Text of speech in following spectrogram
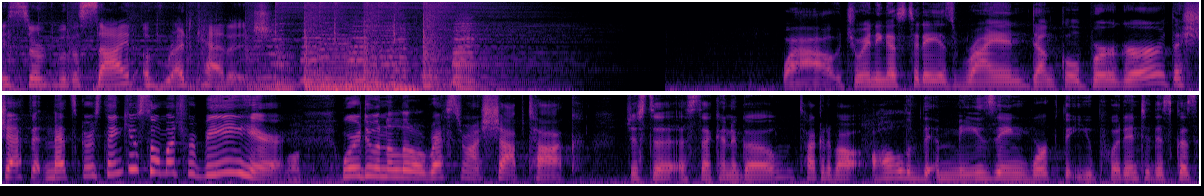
It's served with a side of red cabbage. Wow. Joining us today is Ryan Dunkelberger, the chef at Metzger's. Thank you so much for being here. We're doing a little restaurant shop talk just a, a second ago, talking about all of the amazing work that you put into this because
